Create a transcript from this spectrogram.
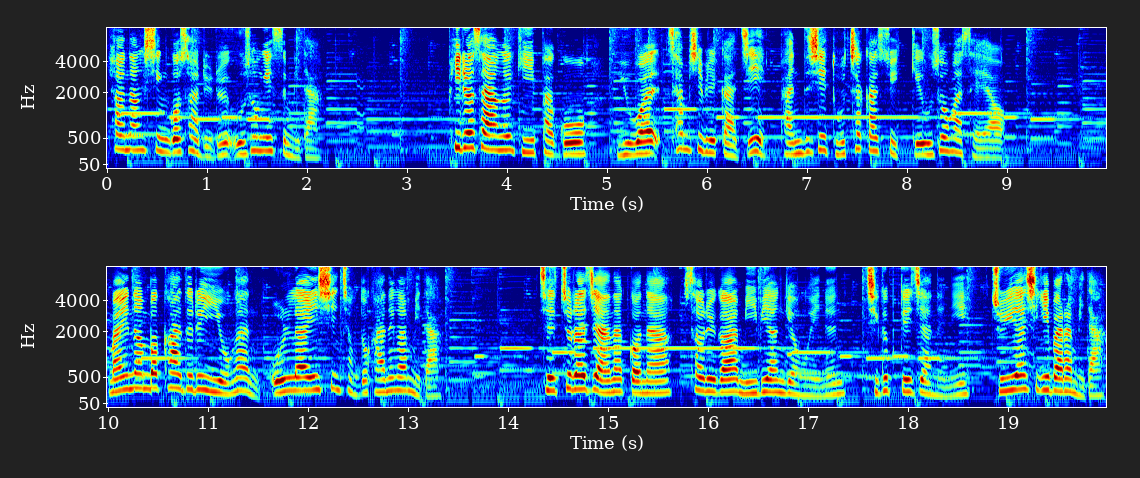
현황 신고 서류를 우송했습니다. 필요사항을 기입하고 6월 30일까지 반드시 도착할 수 있게 우송하세요. 마이넘버 카드를 이용한 온라인 신청도 가능합니다. 제출하지 않았거나 서류가 미비한 경우에는 지급되지 않으니 주의하시기 바랍니다.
